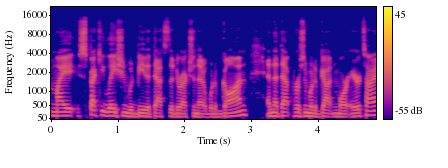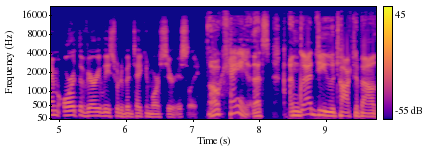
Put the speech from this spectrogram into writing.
my speculation would be that that's the direction that it would have gone, and that that person would have gotten more airtime, or at the very least would have been taken more seriously. Okay, that's. I'm glad you talked about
